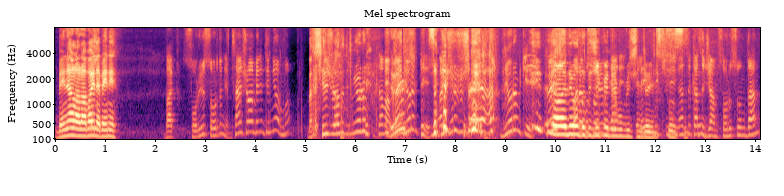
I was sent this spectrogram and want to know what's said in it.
Beni al arabayla beni. Bak soruyu sordun ya. Sen şu an beni dinliyor musun? Ben seni şu anda dinliyorum. Tamam ben Evet. diyorum ki. Sen- bak, Şu şu şey ya. diyorum ki. Lale bana oldu bu teşekkür soruyu- ederim yani bu beşinci ayın Elektrikçiliği olsun. nasıl kasacağım sorusundan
